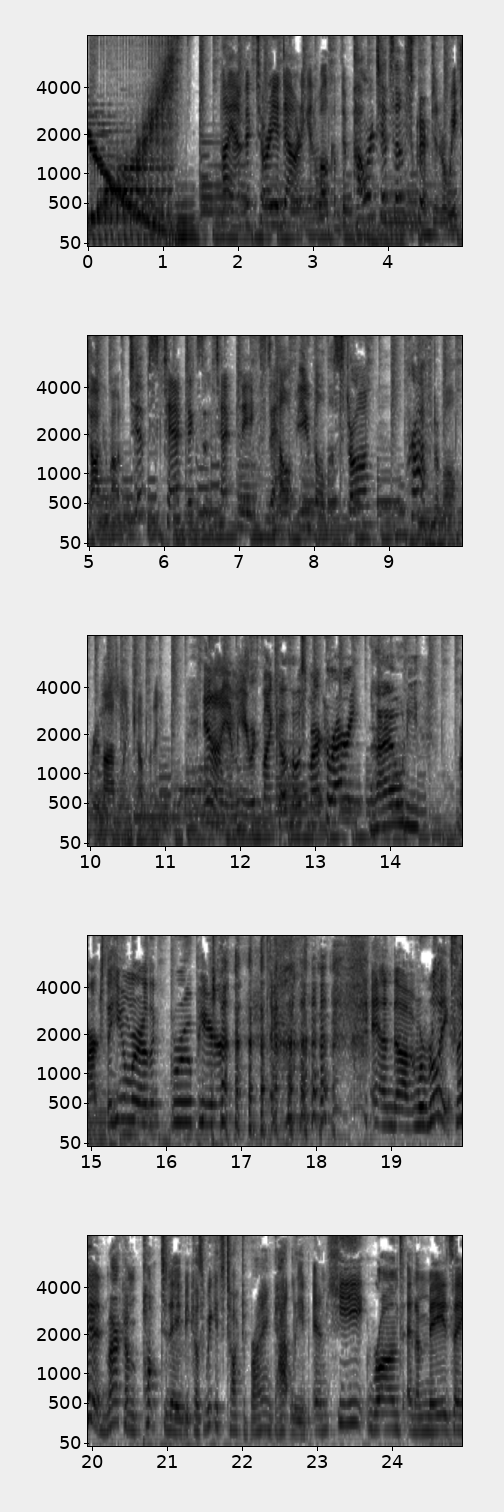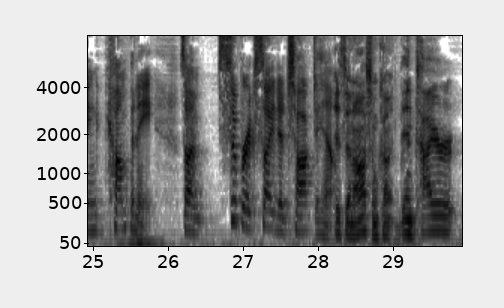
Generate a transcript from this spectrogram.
Hi, I'm Victoria Downing, and welcome to Power Tips Unscripted, where we talk about tips, tactics, and techniques to help you build a strong, profitable remodeling company. And I am here with my co host, Mark Harari. Howdy. Mark's the humor of the group here. and um, we're really excited. Mark, I'm pumped today because we get to talk to Brian Gottlieb, and he runs an amazing company. So I'm super excited to talk to him. It's an awesome company. The entire,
